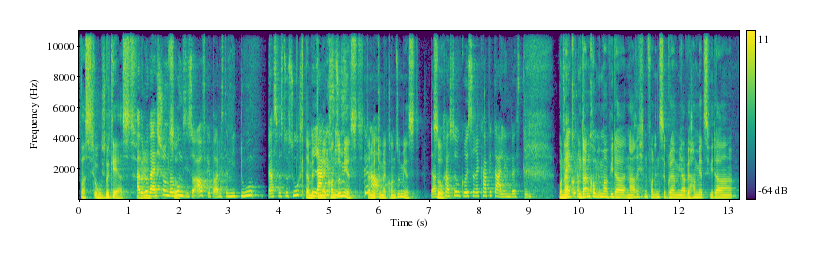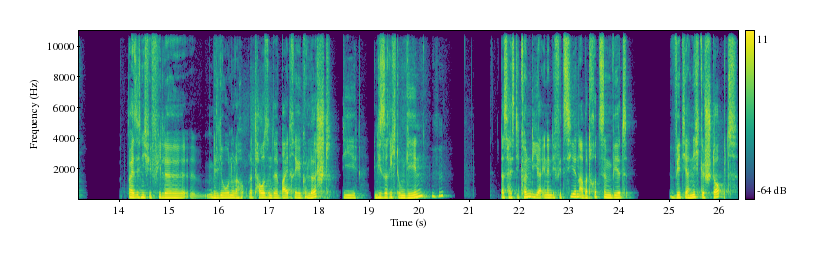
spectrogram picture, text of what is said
was du Suchst. begehrst. Aber du weißt schon, warum So. sie so aufgebaut ist, damit du das, was du suchst, damit du lange mehr konsumierst. Genau. Damit du mehr konsumierst. Dadurch So. hast du größere Kapital investiert. Und dann, und dann kommen immer wieder Nachrichten von Instagram, ja, wir haben jetzt wieder, weiß ich nicht, wie viele äh, Millionen oder, oder tausende Beiträge gelöscht, die in diese Richtung gehen. Mhm. Das heißt, die können die ja identifizieren, aber trotzdem wird, wird ja nicht gestoppt,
